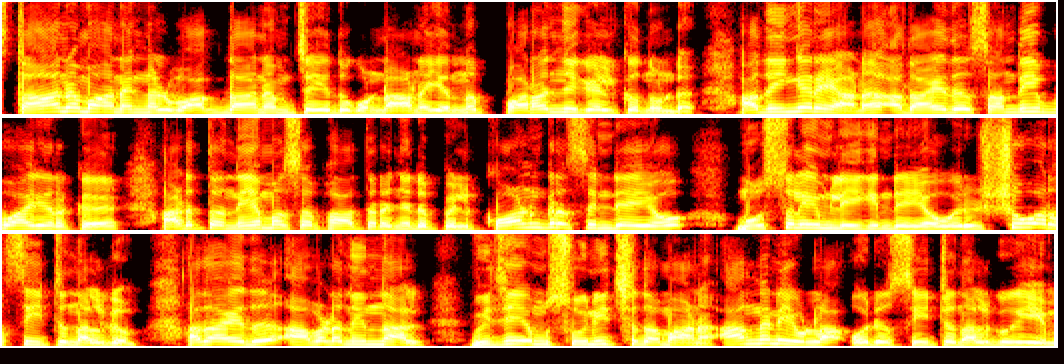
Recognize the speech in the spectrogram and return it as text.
സ്ഥാനമാനങ്ങൾ വാഗ്ദാനം ചെയ്തുകൊണ്ടാണ് എന്ന് പറഞ്ഞു കേൾക്കുന്നുണ്ട്. അതിങ്ങനെയാണ് അതായത് സന്ദീപ് വാര്യർക്ക് അടുത്ത നിയമസഭാ തെരഞ്ഞെടുപ്പിൽ കോൺഗ്രസിന്റെ കോൺഗ്രസിന്റെയോ മുസ്ലിം ലീഗിന്റെയോ ഒരു ഷുവർ സീറ്റ് നൽകും. അതായത് അവിടെ നിന്നാൽ വിജയം സുനിശ്ചിതമാണ്. അങ്ങനെയുള്ള ഒരു സീറ്റ് നൽകുകയും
